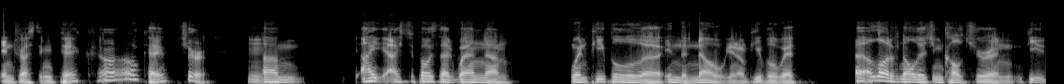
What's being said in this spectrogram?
interesting pick. Oh, okay, sure." Hmm. Um, I, I suppose that when um, when people uh, in the know, you know, people with a lot of knowledge and culture and pe-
